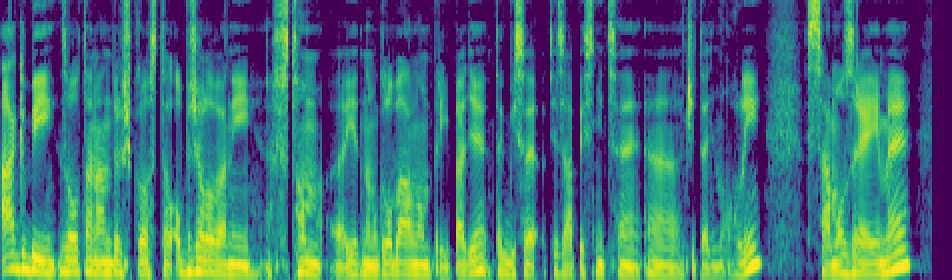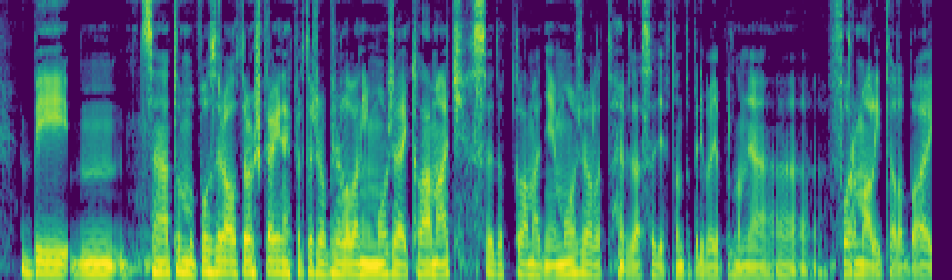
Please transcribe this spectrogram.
Ak by Zoltán Andrško ostal obžalovaný v tom eh, jednom globálnom prípade, tak by sa tie zápisnice eh, čítať mohli. Samozrejme by sa na tom pozeral troška inak, pretože obžalovaný môže aj klamať. Svedok klamať nemôže, ale to je v zásade v tomto prípade podľa mňa eh, formalita, lebo aj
